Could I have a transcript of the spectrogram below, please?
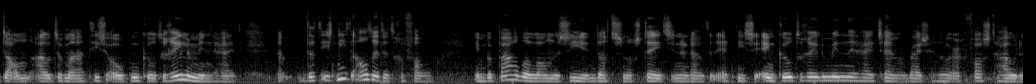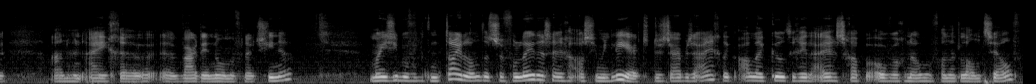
dan automatisch ook een culturele minderheid? Nou, dat is niet altijd het geval. In bepaalde landen zie je dat ze nog steeds inderdaad een etnische en culturele minderheid zijn, waarbij ze heel erg vasthouden aan hun eigen uh, waarden en normen vanuit China. Maar je ziet bijvoorbeeld in Thailand dat ze volledig zijn geassimileerd. Dus daar hebben ze eigenlijk allerlei culturele eigenschappen overgenomen van het land zelf.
